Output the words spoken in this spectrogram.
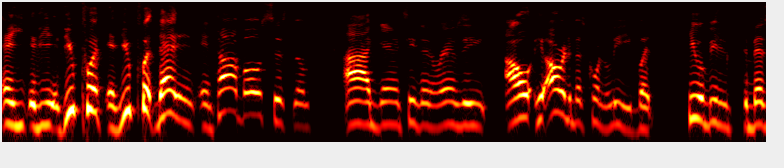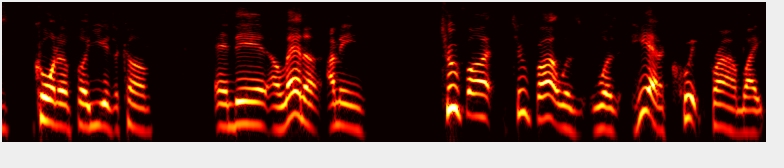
And if you put if you put that in, in Todd Bowles' system, I guarantee Jalen Ramsey, he already the best corner league, but he will be the, best corner for years to come. And then Atlanta, I mean, Trufant Trufant was was he had a quick prime. Like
